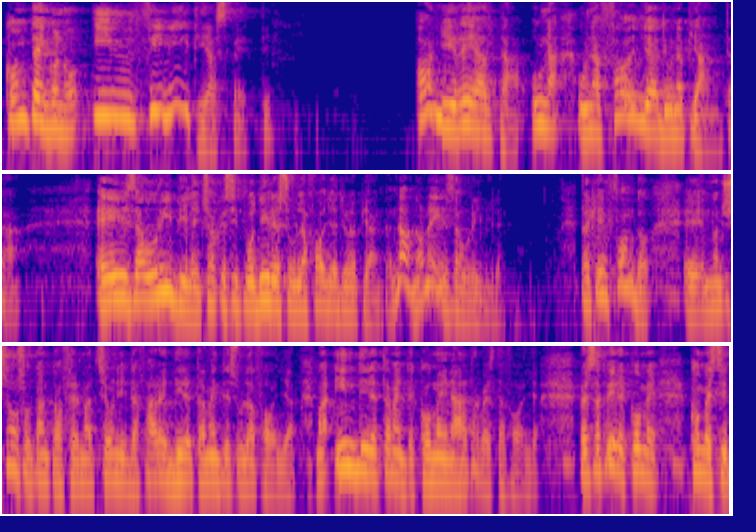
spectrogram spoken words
contengono infiniti aspetti. Ogni realtà, una, una foglia di una pianta, è esauribile ciò che si può dire sulla foglia di una pianta? No, non è esauribile. Perché in fondo eh, non ci sono soltanto affermazioni da fare direttamente sulla foglia, ma indirettamente come è nata questa foglia. Per sapere come, come, si,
